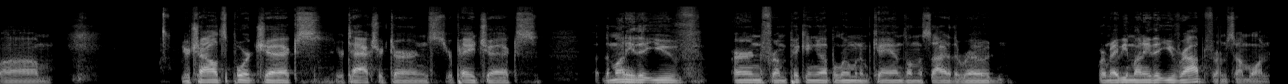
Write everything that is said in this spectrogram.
um, your child support checks, your tax returns, your paychecks, the money that you've earned from picking up aluminum cans on the side of the road, or maybe money that you've robbed from someone.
